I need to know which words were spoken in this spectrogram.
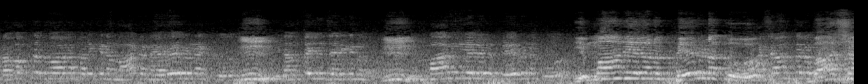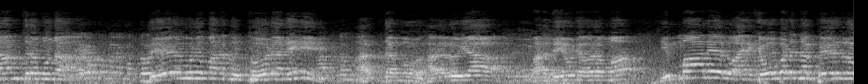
ప్రవక్త ద్వారా పలికిన మాట నెరవేరునట్లు మ్. ఇదంతయు జరిగిన. మ్. ఇమ్మానుయేలు పేరునకు ఇమ్మానుయేలను పేరునకు భాషాంతరమున దేవుడు మనకు తోడని అర్థము. హల్లెలూయా. మన దేవుడు ఎవరమ్మా? ఇమ్మానేలు. ఆయనకి ఇవ్వబడిన పేరులో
